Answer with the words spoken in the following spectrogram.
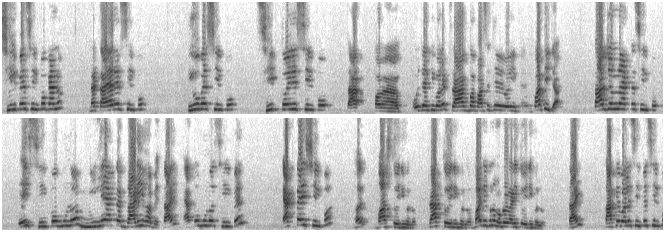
শিল্পের শিল্প কেন? না টায়ারের শিল্প, টিউবের শিল্প, সিট তৈরির শিল্প, তা ওইটা কি বলে, ট্রাক বা বাসের যে ওই পাতিটা তার জন্য একটা শিল্প। এই শিল্পগুলো মিলে একটা গাড়ি হবে, তাই এতগুলো শিল্পের একটাই শিল্প হয়, বাস তৈরি হলো, ট্রাক তৈরি হলো, বা যে কোনো মোটর গাড়ি তৈরি হলো। তাই কাকে বলে শিল্পের শিল্প?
